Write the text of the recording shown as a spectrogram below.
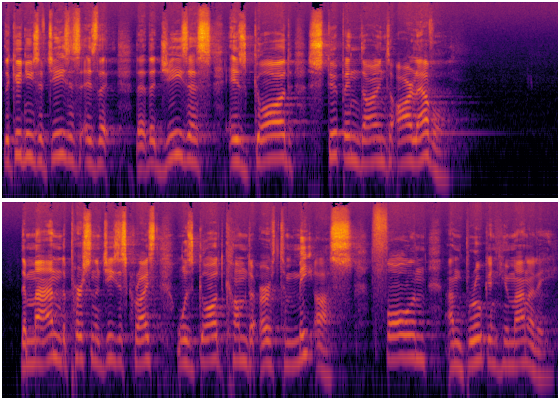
The good news of Jesus is that, that, that Jesus is God stooping down to our level. The man, the person of Jesus Christ, was God come to earth to meet us, fallen and broken humanity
